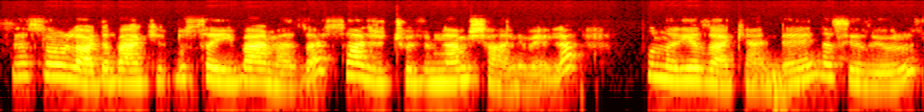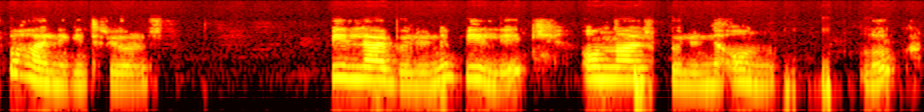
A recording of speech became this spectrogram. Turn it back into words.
Size sorularda belki bu sayıyı vermezler. Sadece çözümlenmiş halini verirler. Bunları yazarken de nasıl yazıyoruz? Bu haline getiriyoruz. Birler bölüğüne birlik, onlar bölüğüne onluk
